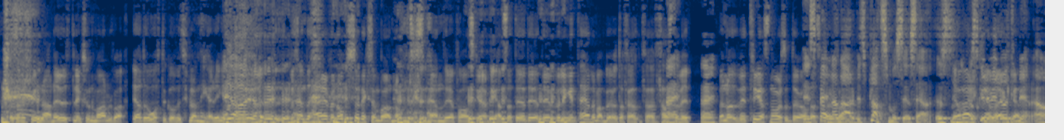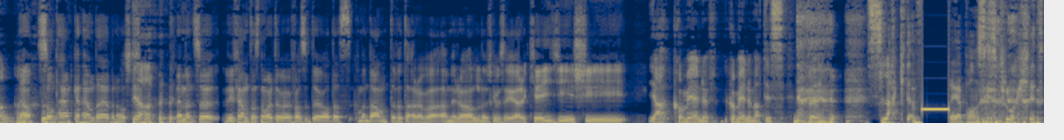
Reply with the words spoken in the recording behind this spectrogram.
Och så försvinner han ut. Liksom, de andra bara, ja då återgår vi till planeringen. Men det här är väl också liksom bara någonting som händer i japanska armén. Så det, det, det är väl inte heller man behöver ta fa- fa- fasta Nej, vid. nej. Men vid tre snår så dödas Det är en spännande arbetsplats måste jag säga. Ja, Då verkligen. skulle vi vilja veta mer. Ja. sånt här kan hända även oss. Ja. Nej, men så vid 15 snåret då, i alla fall så dödas kommandanten för Tarawa, amiral, nu ska vi se här, Keiji Shi... ja kom igen nu, kom igen nu Mattis. Slakta det japanska språket.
